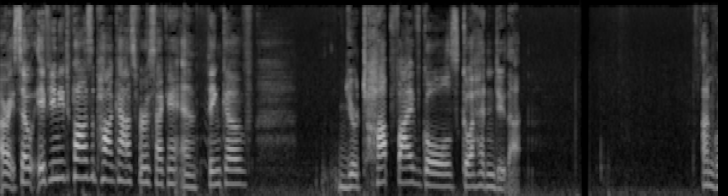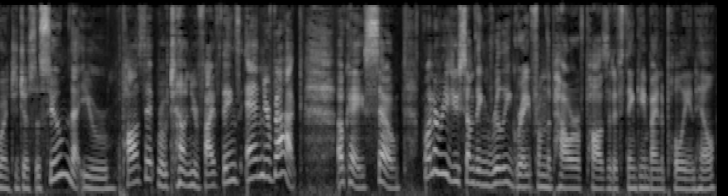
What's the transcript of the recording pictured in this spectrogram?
All right, so if you need to pause the podcast for a second and think of your top five goals, go ahead and do that. I'm going to just assume that you paused it, wrote down your five things, and you're back. Okay, so I want to read you something really great from The Power of Positive Thinking by Napoleon Hill.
